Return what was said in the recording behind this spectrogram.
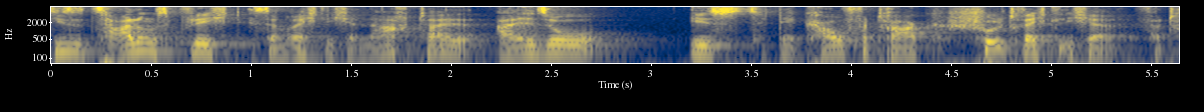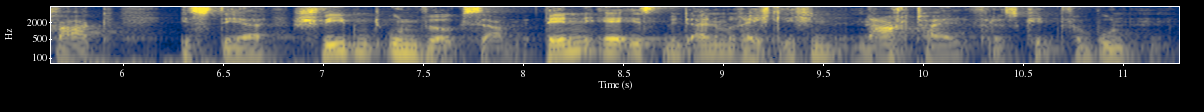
Diese Zahlungspflicht ist ein rechtlicher Nachteil, also ist der Kaufvertrag schuldrechtlicher Vertrag, ist der schwebend unwirksam, denn er ist mit einem rechtlichen Nachteil für das Kind verbunden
